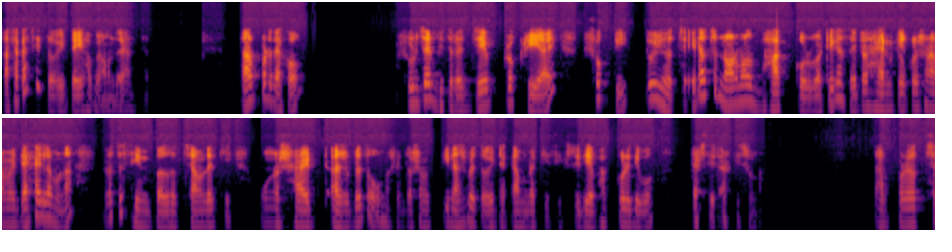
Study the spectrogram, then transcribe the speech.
কাছাকাছি, তো এটাই হবে আমাদের অ্যান্সার তারপরে দেখো, সূর্যের ভিতরে যে প্রক্রিয়ায় শক্তি তৈরি হচ্ছে, এটা হচ্ছে নরমাল ভাগ করবা, ঠিক আছে? এটার হ্যান্ড ক্যালকুলেশন আমি দেখাইলাম না, এটা হচ্ছে সিম্পল হচ্ছে। আমাদের কি উনষাট আসবে তো উনষাট দশমিক তিন আসবে, তো এটাকে আমরা কি সিক্সটি দিয়ে ভাগ করে দিব? দ্যাটস ইট আর কিছু না। তারপরে হচ্ছে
